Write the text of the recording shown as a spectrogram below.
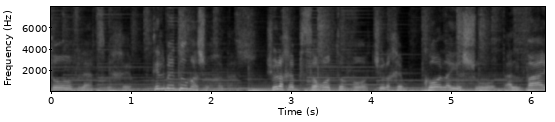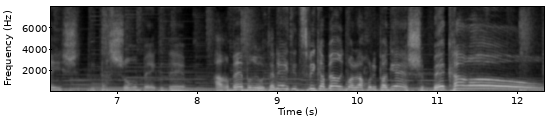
טוב לעצמכם. תלמדו משהו חדש. שיהיו לכם בשורות טובות, שיהיו לכם כל הישועות. הלוואי שתתעשרו בהקדם. הרבה בריאות. אני הייתי צביקה ברגמן, ואנחנו ניפגש בקרוב!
